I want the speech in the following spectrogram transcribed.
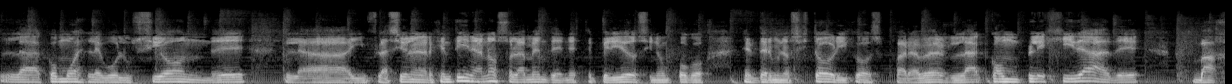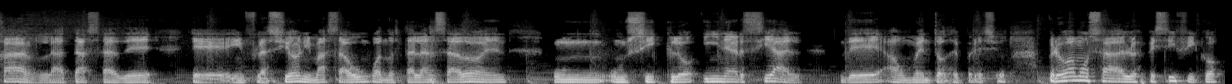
la, cómo es la evolución de la inflación en Argentina, no solamente en este periodo, sino un poco en términos históricos, para ver la complejidad de bajar la tasa de eh, inflación y más aún cuando está lanzado en un, ciclo inercial de aumentos de precios. Pero vamos a lo específico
